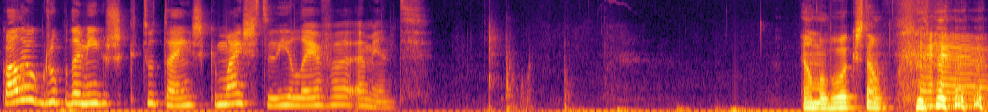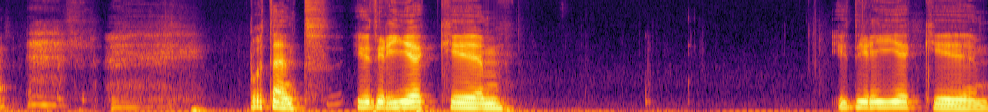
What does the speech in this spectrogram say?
Qual é o grupo de amigos que tu tens que mais te eleva a mente? É uma boa questão. Portanto, eu diria que. Eu diria que.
